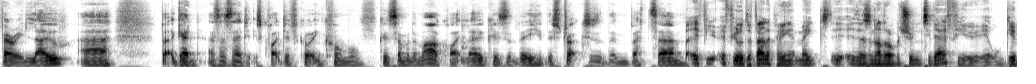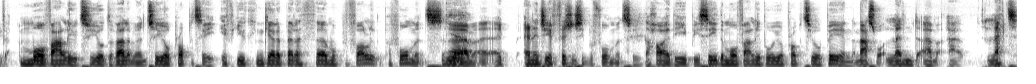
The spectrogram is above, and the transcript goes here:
very low. Uh, but again, as I said, it's quite difficult in Cornwall because some of them are quite low because of the the structures of them. But um, But if you if you're developing, it makes it, there's another opportunity there for you. It will give more value to your development to your property if you can get a better thermal performance, Yeah. um, a, a energy efficiency performance. The higher the EPC, the more valuable your property will be, and that's what lend um, uh, let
